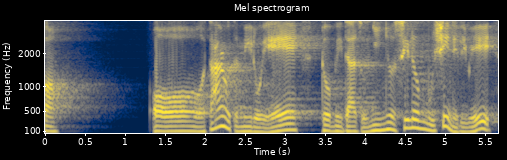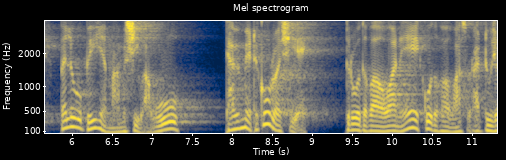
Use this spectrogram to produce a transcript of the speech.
ကောင်း။ အော်သားတို့သမီးတို့ရဲ့ဒိုမီသားဆိုညီညွတ်စည်းလုံးမှုရှိနေသည်ပဲဘယ်လို့ဘေးရန်မှမရှိပါဘူး။ဒါပေမဲ့တကူတော့ရှိရဲ့။သူတို့တဘာဝနဲ့ကိုယ့်တဘာဝဆိုတာတူကြ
